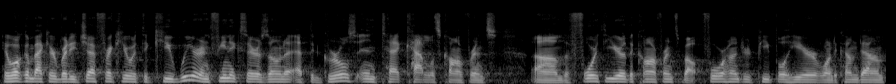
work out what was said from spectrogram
Hey, welcome back everybody. Jeff Frick here with theCUBE. We are in Phoenix, Arizona at the Girls in Tech Catalyst Conference. Um, the fourth year of the conference, about 400 people here want to come down,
